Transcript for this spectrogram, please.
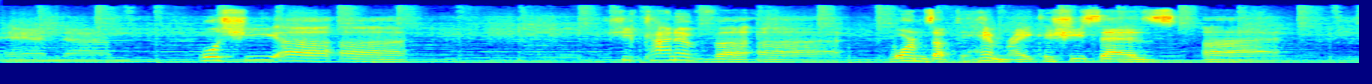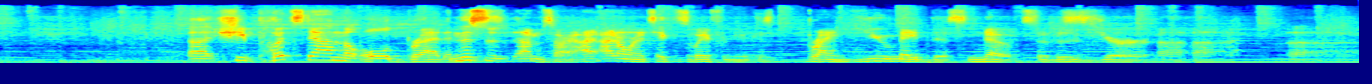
and um, Well, she uh uh she kind of uh, uh warms up to him, right? Because she says uh. Uh, she puts down the old bread, and this is, I'm sorry, I, I don't want to take this away from you because, Brian, you made this note, so this is your, uh, uh, uh,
